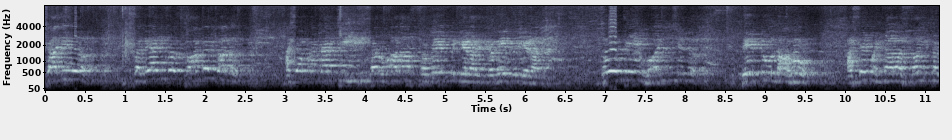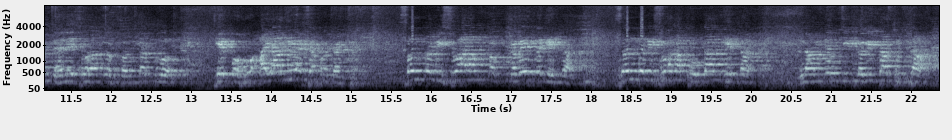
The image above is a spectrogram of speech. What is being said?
शालीनं सगळ्यांचं स्वागत झालं. अशा प्रकारची ही सर्वांना समेट घेणार समेट घेणार. जो ते वांछित भेटू लाहो. असे म्हणणारा संत ज्ञानेश्वराचं संतत्व हे बहुआयामी अशा प्रकारचं संत विश्वाला क- कवेत घेतात. संत विश्वाला पोटात घेतात. नामदेवची कविता सुद्धा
